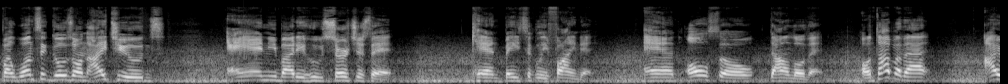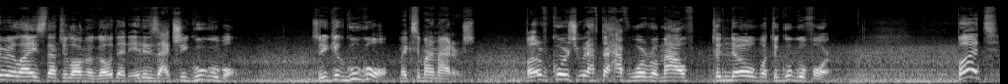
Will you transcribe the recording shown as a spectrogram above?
but once it goes on iTunes, anybody who searches it can basically find it and also download it. On top of that, I realized not too long ago that it is actually Googleable. So you can Google Mexi Matters. But of course, you would have to have word of mouth to know what to Google for. But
